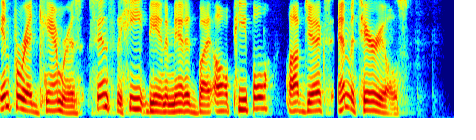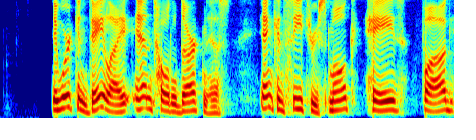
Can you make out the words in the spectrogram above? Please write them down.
Infrared cameras sense the heat being emitted by all people, objects, and materials. They work in daylight and total darkness and can see through smoke, haze, fog,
